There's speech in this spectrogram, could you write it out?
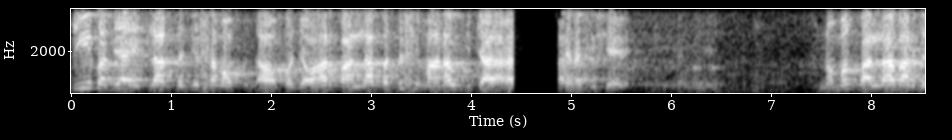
دی بیا اطلاق په جسم او په جوهر په الله په دسمانو کې چا څنګه څه شي نو موږ په الله باندې د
